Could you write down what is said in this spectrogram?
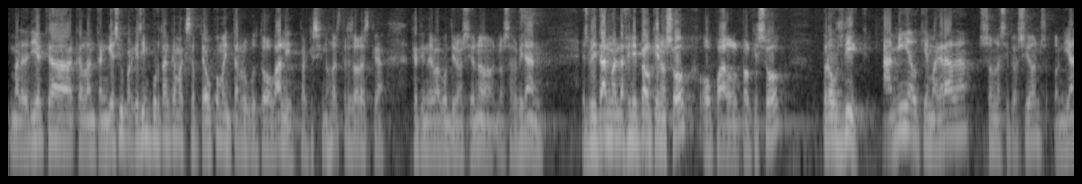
m'agradaria que, que l'entenguéssiu perquè és important que m'accepteu com a interlocutor vàlid, perquè si no les 3 hores que, que tindrem a continuació no, no serviran. És veritat, m'han definit pel que no sóc o pel, pel que sóc, però us dic, a mi el que m'agrada són les situacions on hi ha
